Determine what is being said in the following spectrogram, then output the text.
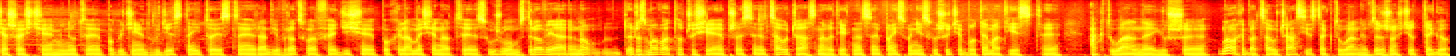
26 minut po godzinie 20 to jest Radio Wrocław. Dziś pochylamy się nad służbą zdrowia. No, rozmowa toczy się przez cały czas, nawet jak nas Państwo nie słyszycie, bo temat jest aktualny już, no chyba cały czas jest aktualny, w zależności od tego,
